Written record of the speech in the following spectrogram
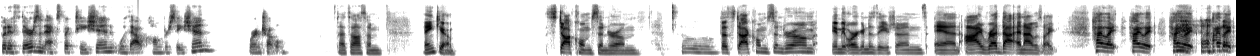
but if there's an expectation without conversation we're in trouble. That's awesome. Thank you. Stockholm syndrome Ooh. the Stockholm syndrome in the organizations. And I read that and I was like, highlight, highlight, highlight, highlight,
